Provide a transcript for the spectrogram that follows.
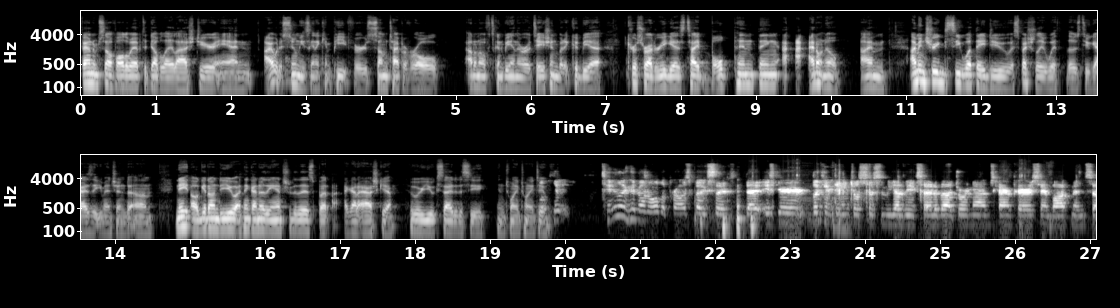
found himself all the way up to Double A last year, and I would assume he's going to compete for some type of role I don't know if it's going to be in the rotation, but it could be a Chris Rodriguez type bullpen thing. I, I, I, don't know. I'm I'm intrigued to see what they do, especially with those two guys that you mentioned. Um, Nate, I'll get on to you. I think I know the answer to this, but I got to ask you: Who are you excited to see in 2022? Taylor hit on all the prospects that, that if you're looking at the Angels system, you got to be excited about Jordan Adams, Kyren Paris, Sam Bachman. So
